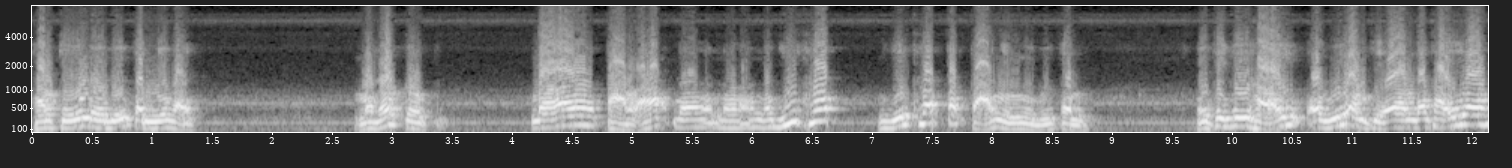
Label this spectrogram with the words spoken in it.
hàng triệu người biểu tình như vậy, mà rốt cuộc nó tàn ác, nó nó nó giết hết giết hết tất cả những người biểu tình. Thì TV hỏi ờ, quý anh chị em đã thấy ờ,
